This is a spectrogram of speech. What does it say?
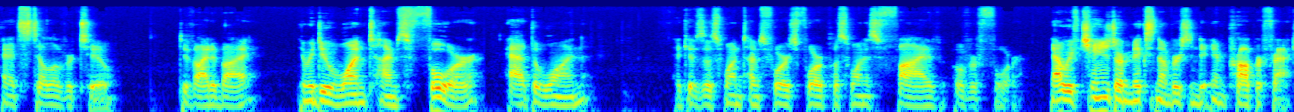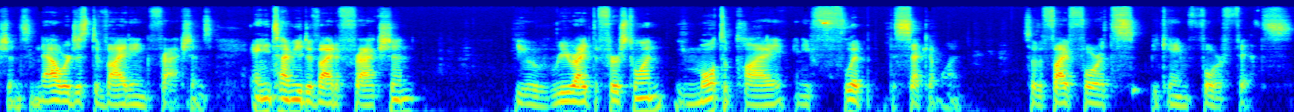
and it's still over two divided by. Then we do one times four, add the one, that gives us 1 times 4 is 4 plus 1 is 5 over 4. Now we've changed our mixed numbers into improper fractions. Now we're just dividing fractions. Anytime you divide a fraction, you rewrite the first one, you multiply, and you flip the second one. So the 5 fourths became 4 fifths.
